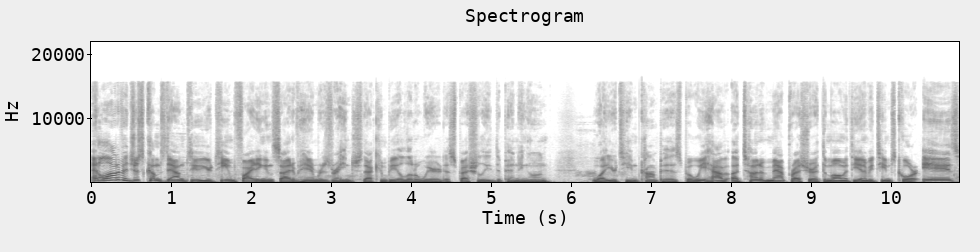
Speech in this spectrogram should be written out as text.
And a lot of it just comes down to your team fighting inside of Hammer's range. That can be a little weird, especially depending on what your team comp is. But we have a ton of map pressure at the moment. The enemy team's core is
